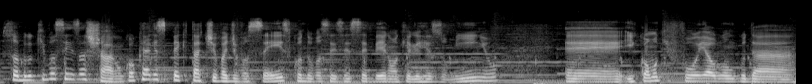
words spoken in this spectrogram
sobre o que vocês acharam. Qual era a expectativa de vocês quando vocês receberam aquele resuminho? É, e como que foi ao longo da,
